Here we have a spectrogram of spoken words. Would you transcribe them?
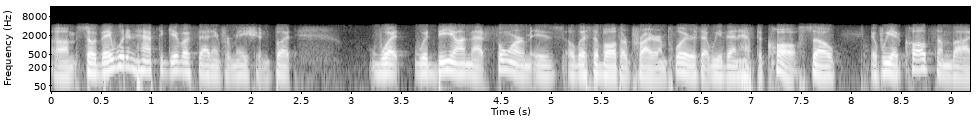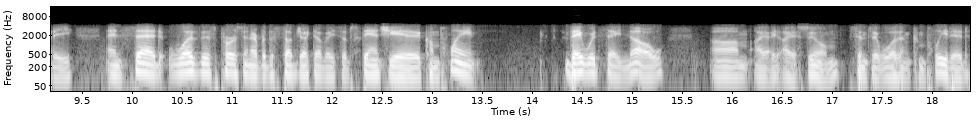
Um, so they wouldn't have to give us that information. But what would be on that form is a list of all their prior employers that we then have to call. So if we had called somebody and said, was this person ever the subject of a substantiated complaint, they would say no, um, I, I assume, since it wasn't completed.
